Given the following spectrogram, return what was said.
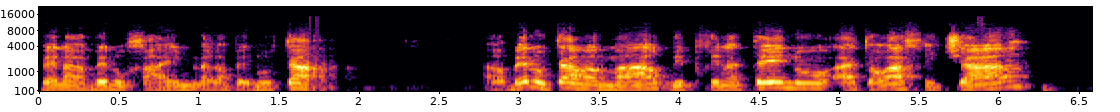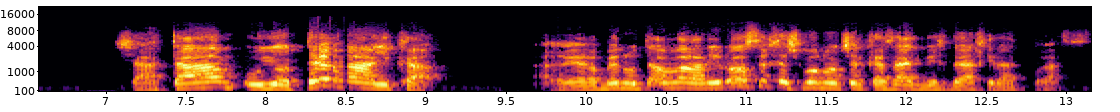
בין הרבנו חיים לרבנו תם. הרבנו תם אמר, מבחינתנו התורה חידשה שהטעם הוא יותר מהעיקר. הרי רבנו תם אמר, אני לא עושה חשבונות של כזית בכדי אכילת פרס.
